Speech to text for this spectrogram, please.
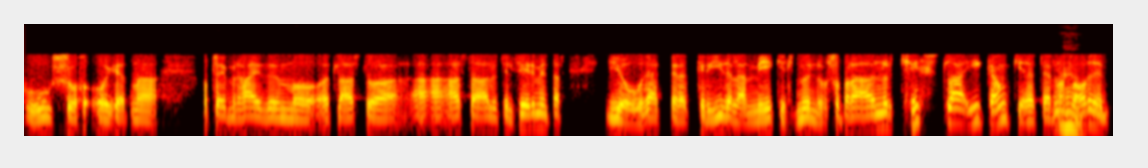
hús og, og hérna og tveimur hæðum og öll aðstofa alveg til fyrirmyndar. Jú, þetta er að gríðarlega mikill munur og svo bara önnur kistla í gangi. Þetta er náttúrulega Já.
